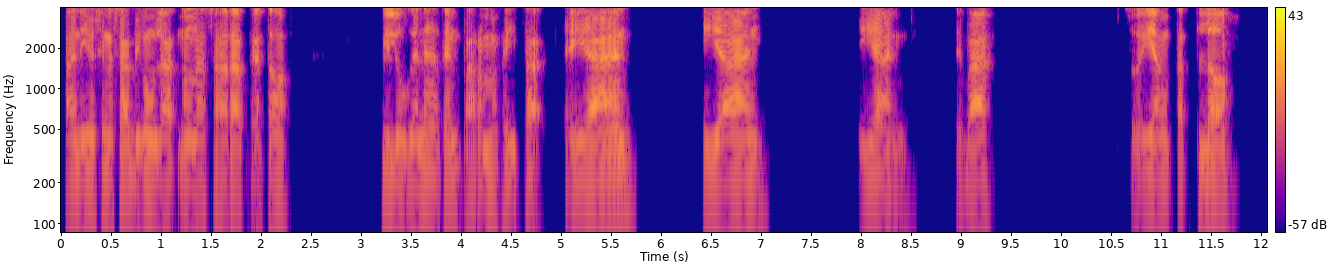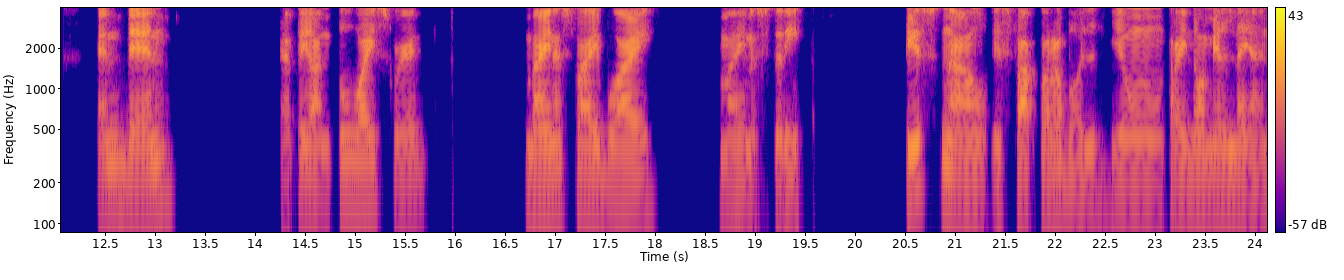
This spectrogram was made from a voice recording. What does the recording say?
Ano yung sinasabi kong lahat ng nasa harap? Ito, bilugan natin para makita. Ayan, ayan, ayan. Diba? So, iyang tatlo. And then, ito yan, 2y squared minus 5y minus 3. This now is factorable. Yung trinomial na yan,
